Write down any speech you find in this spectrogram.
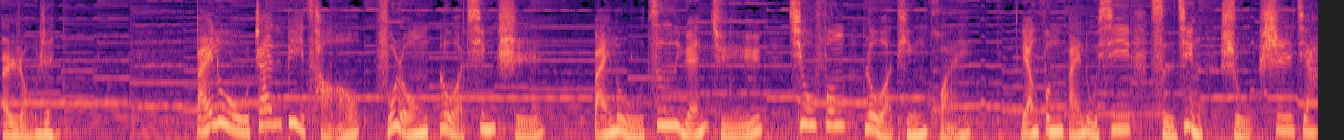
而柔韧。白露沾碧草，芙蓉落清池。白露滋园菊，秋风落庭槐。凉风白露兮，此境属诗家。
